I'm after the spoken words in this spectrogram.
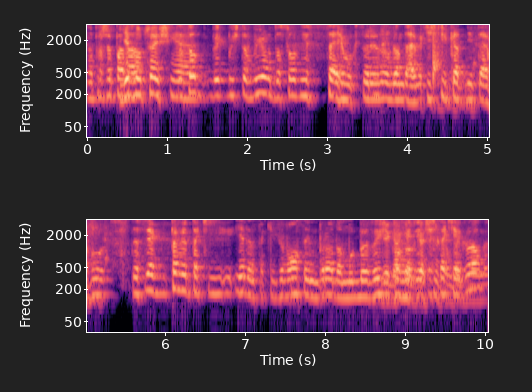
No proszę pana, Jednocześnie- to co, jakbyś to wyjął dosłownie z Sejmu, który oglądałem jakieś kilka dni temu. To jest jak pewien taki, jeden z takich z wąsem brodą mógłby wyjść i Bieganie z powiedzieć coś tak takiego. zwane.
